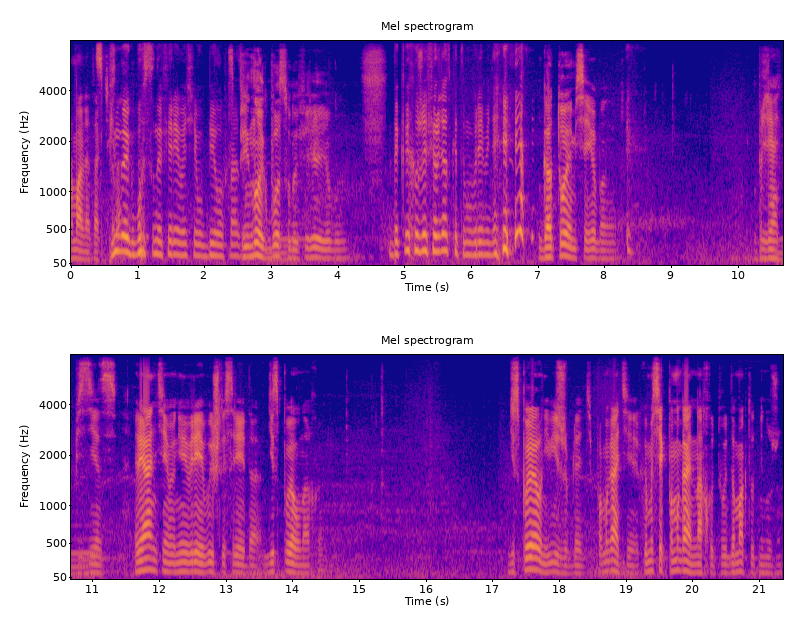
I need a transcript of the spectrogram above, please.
Нормальная тактика. Спиной к боссу на фере вообще убила фразу. Спиной к боссу на фере, ебаный. Так их уже фернет к этому времени. Готовимся, ебаный. Блять, пиздец. Реанти, не евреи вышли с рейда. Диспел, нахуй. Диспел, не вижу, блядь. Помогайте. Гомосек, помогай, нахуй. Твой дамаг тут не нужен.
